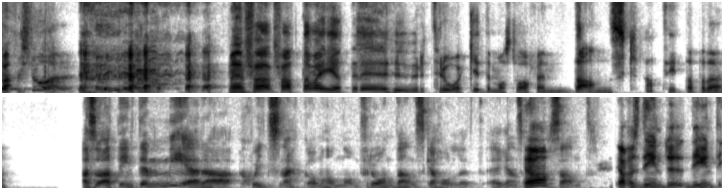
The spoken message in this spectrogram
jag Fa- förstår? Men fa- fatta vad heter det hur tråkigt det måste vara för en dansk att titta på det. Alltså att det inte är mera skitsnack om honom från danska hållet är ganska Ja. intressant. Ja fast det är ju inte, det är ju inte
